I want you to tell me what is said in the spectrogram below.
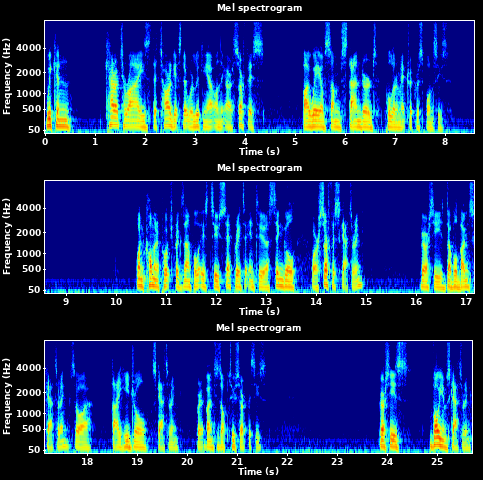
we can characterize the targets that we're looking at on the Earth's surface by way of some standard polarimetric responses. One common approach, for example, is to separate it into a single or surface scattering, versus double bounce scattering, so a dihedral scattering where it bounces off two surfaces, versus volume scattering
